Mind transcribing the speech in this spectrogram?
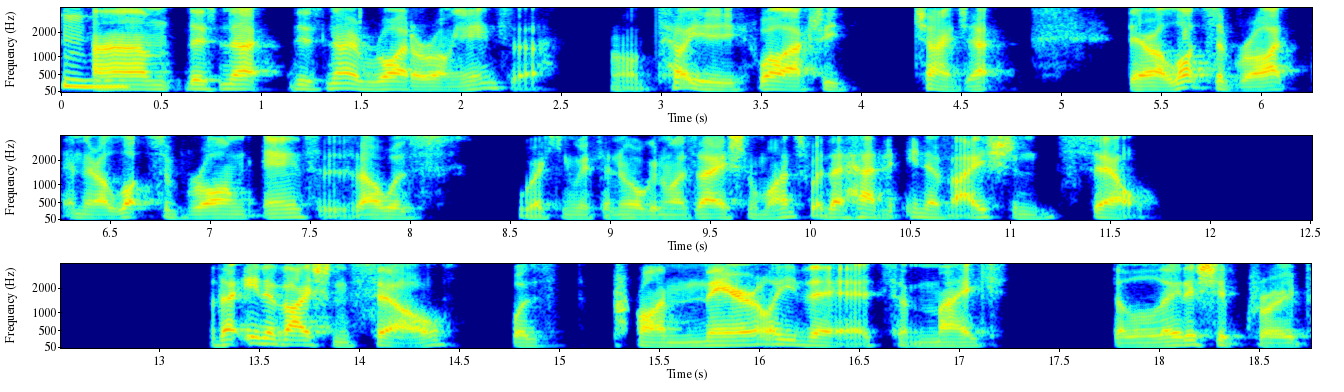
Mm-hmm. Um, there's no there's no right or wrong answer. I'll tell you. Well, actually, change that. There are lots of right and there are lots of wrong answers. I was working with an organization once where they had an innovation cell. That innovation cell was primarily there to make the leadership group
